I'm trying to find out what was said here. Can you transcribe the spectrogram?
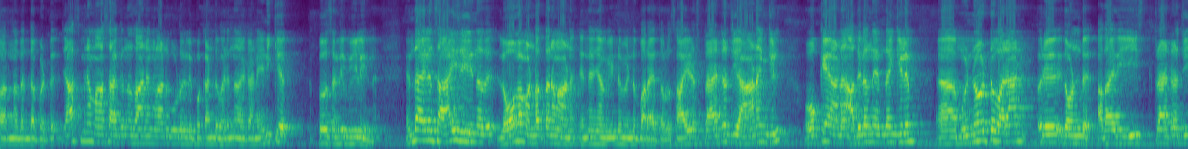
വന്ന് ബന്ധപ്പെട്ട് ജാസ്മിനെ മാസാക്കുന്ന സാധനങ്ങളാണ് കൂടുതൽ ഇപ്പൊ കണ്ടുവരുന്നതായിട്ടാണ് എനിക്ക് പേഴ്സണലി ഫീൽ ചെയ്യുന്നത്. എന്തായാലും സായി ചെയ്യുന്നത് ലോക മണ്ടത്തനമാണ് എന്ന് ഞാൻ വീണ്ടും വീണ്ടും പറയത്തുള്ളൂ. സായിയുടെ സ്ട്രാറ്റജി ആണെങ്കിൽ ഓക്കെ ആണ്. അതിലൊന്ന് എന്തെങ്കിലും മുന്നോട്ട് വരാൻ ഒരു ഇതുണ്ട്. അതായത് ഈ സ്ട്രാറ്റജി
